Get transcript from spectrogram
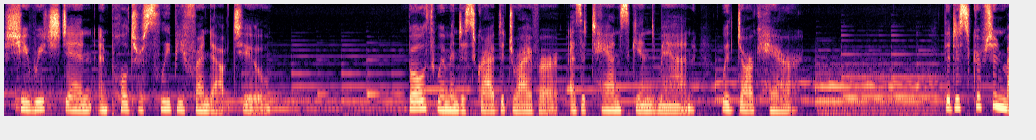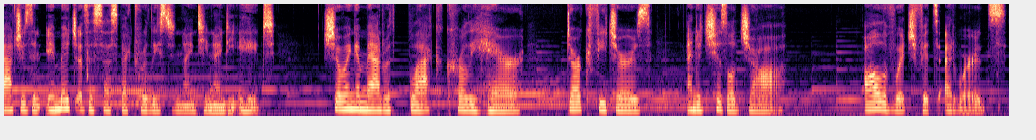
she reached in and pulled her sleepy friend out too. Both women described the driver as a tan skinned man with dark hair. The description matches an image of the suspect released in 1998, showing a man with black curly hair, dark features, and a chiseled jaw, all of which fits Edwards.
